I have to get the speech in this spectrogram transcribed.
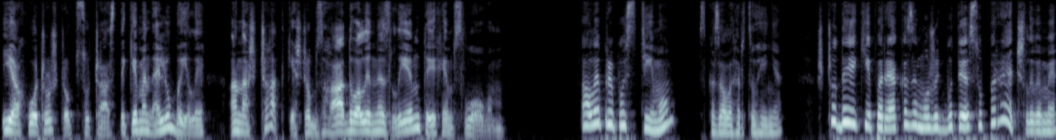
Я хочу, щоб сучасники мене любили, а нащадки, щоб згадували незлим тихим словом. Але припустімо, сказала герцогиня, що деякі перекази можуть бути суперечливими.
